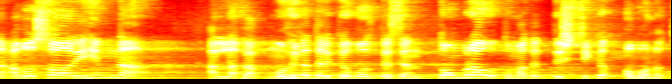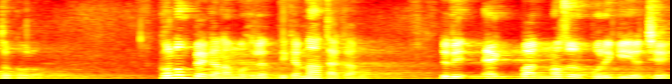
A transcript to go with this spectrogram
আবসরিহিম না আল্লাহ পাক মহিলাদেরকেও বলতেছেন, তোমরাও তোমাদের দৃষ্টিকে অবনত করো। কোনো বেগানা মহিলার দিকে না তাকানো। যদি একবার নজর পড়ে গিয়েছে,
